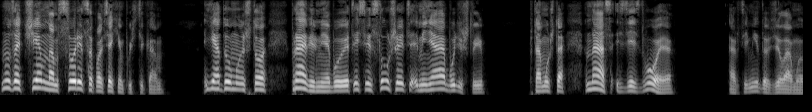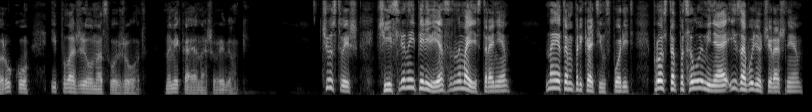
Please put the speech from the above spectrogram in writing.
Ну зачем нам ссориться по всяким пустякам? Я думаю, что правильнее будет, если слушать меня будешь ты. Потому что нас здесь двое». Артемида взяла мою руку и положила на свой живот, намекая о нашем ребенке. «Чувствуешь, численный перевес на моей стороне. На этом прекратим спорить. Просто поцелуй меня и забудем вчерашнее».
